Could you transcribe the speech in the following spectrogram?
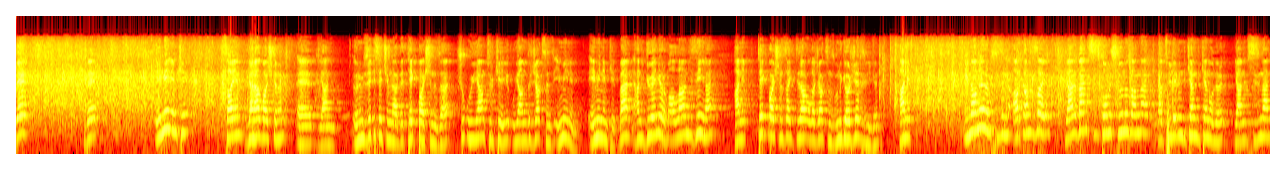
Ve ve eminim ki Sayın Genel Başkanım e, yani önümüzdeki seçimlerde tek başınıza şu uyuyan Türkiye'yi uyandıracaksınız eminim. Eminim ki ben hani güveniyorum Allah'ın izniyle hani tek başınıza iktidar olacaksınız. Bunu göreceğiz bir gün. Hani İnanıyorum sizin arkanızdayım. Yani ben siz konuştuğunuz anlar ya tüylerim diken diken oluyor. Yani sizinden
